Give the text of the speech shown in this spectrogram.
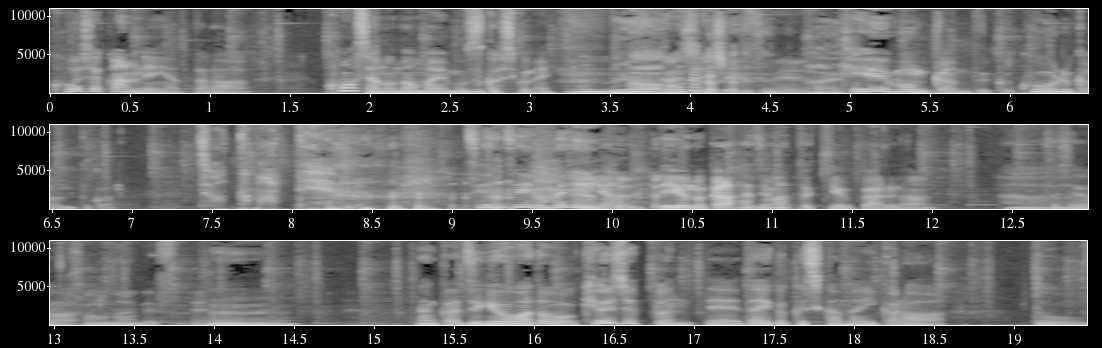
校舎関連やったら校舎の名前難しくない？難しいでですすね。ね。はい。啓問館とかコール館とか。ちょっと待って。全然読めへんやんっていうのから始まった記憶あるな。私は。そうなんですね、うん。なんか授業はどう？90分って大学しかないからどう？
